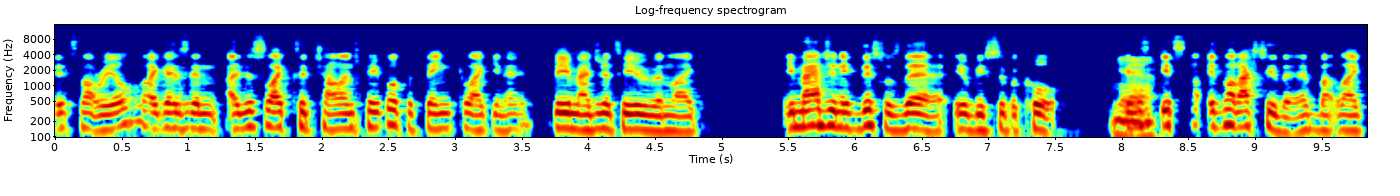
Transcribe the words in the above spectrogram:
it's not real. Like as in, I just like to challenge people to think like you know, be imaginative and like imagine if this was there, it would be super cool. Yeah. it's not it's not actually there, but like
